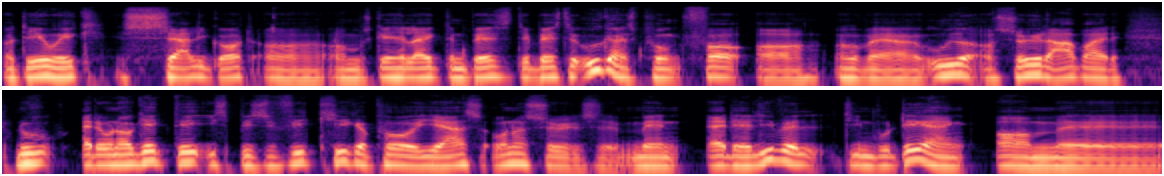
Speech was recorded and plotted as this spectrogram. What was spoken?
og det er jo ikke særlig godt, og, og måske heller ikke den bedste, det bedste udgangspunkt for at, at være ude og søge et arbejde. Nu er det jo nok ikke det, I specifikt kigger på i jeres undersøgelse, men er det alligevel din vurdering om, øh,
